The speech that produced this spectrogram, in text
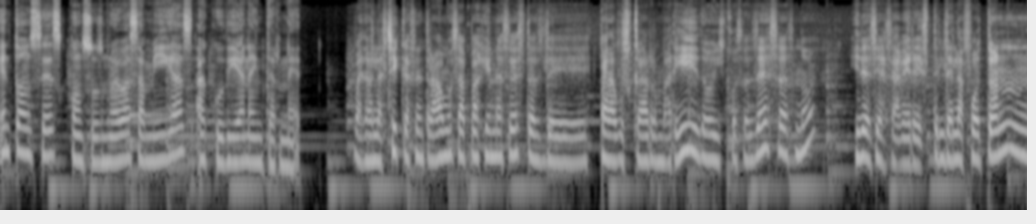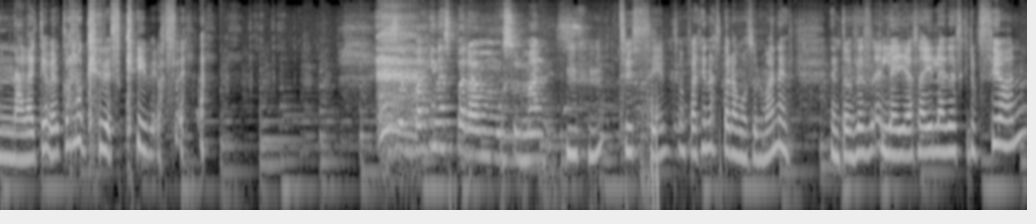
entonces con sus nuevas amigas acudían a Internet bueno, las chicas entrábamos a páginas estas de para buscar marido y cosas de esas, ¿no? Y decías, a ver, este, el de la foto, nada que ver con lo que describe, o sea. Son páginas para musulmanes. Sí, sí, son páginas para musulmanes. Entonces leías ahí la descripción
